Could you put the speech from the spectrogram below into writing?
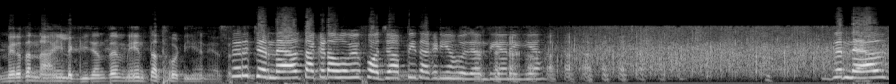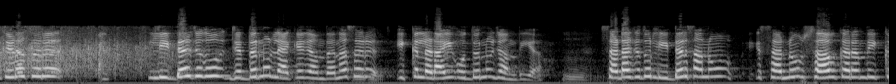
ਮੇਰੇ ਤਾਂ ਨਾਂ ਹੀ ਲੱਗੀ ਜਾਂਦਾ ਮਿਹਨਤਾਂ ਤੁਹਾਡੀਆਂ ਨੇ ਸਰ ਜਰਨੈਲ ਤਕੜਾ ਹੋਵੇ ਫੌਜਾਂ ਆਪੀ ਤਕੜੀਆਂ ਹੋ ਜਾਂਦੀਆਂ ਨੇਗੀਆਂ। ਜਰਨੈਲ ਜਿਹੜਾ ਸਰ ਲੀਡਰ ਜਦੋਂ ਜਿੱਧਰ ਨੂੰ ਲੈ ਕੇ ਜਾਂਦਾ ਨਾ ਸਰ ਇੱਕ ਲੜਾਈ ਉਧਰ ਨੂੰ ਜਾਂਦੀ ਆ। ਸਾਡਾ ਜਦੋਂ ਲੀਡਰ ਸਾਨੂੰ ਸਾਨੂੰ ਸਰਵ ਕਰਨ ਦੀ ਇੱਕ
